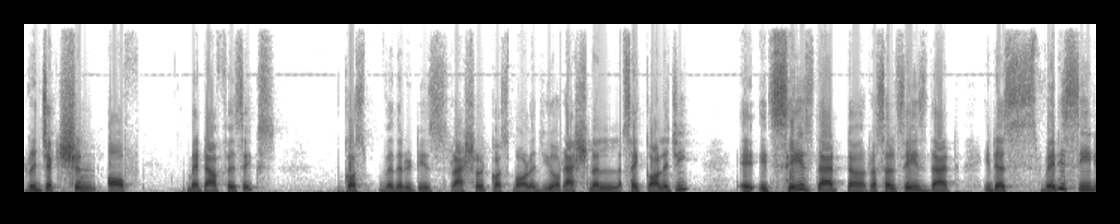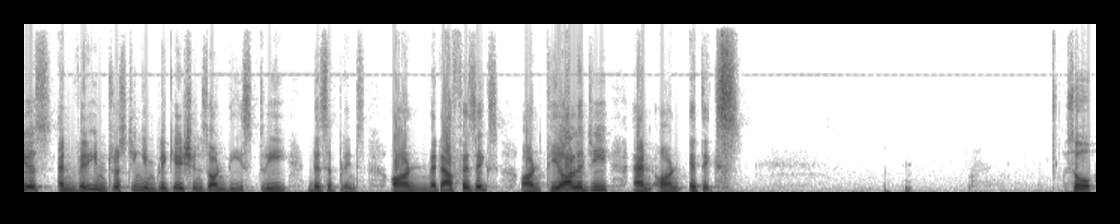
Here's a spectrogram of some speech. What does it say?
rejection of metaphysics because whether it is rational cosmology or rational psychology. It, says that uh, Russell says that it has very serious and very interesting implications on these three disciplines on metaphysics on theology and on ethics. So,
